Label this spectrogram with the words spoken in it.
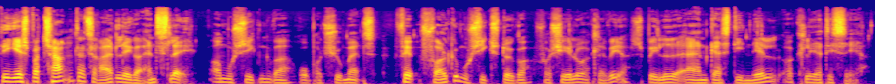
Det er Jesper Tang, der tilrettelægger anslag, og musikken var Robert Schumanns fem folkemusikstykker for cello og klaver, spillet af en Gastinel og Claire Dessert.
